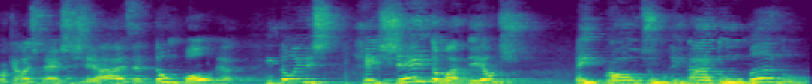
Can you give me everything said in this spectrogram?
com aquelas vestes reais, é tão bom, né? Então eles rejeitam a Deus em prol de um reinado humano.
